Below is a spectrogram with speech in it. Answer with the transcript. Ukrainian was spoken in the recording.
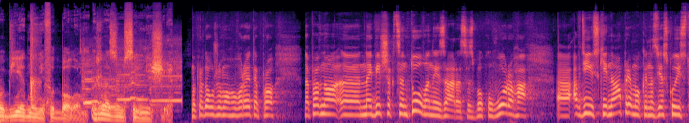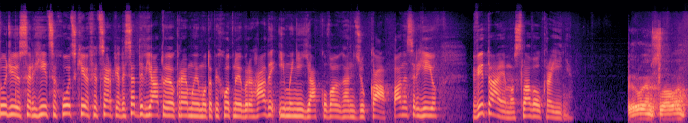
Об'єднані футболом разом сильніші. Ми продовжуємо говорити про напевно е, найбільш акцентований зараз з боку ворога е, Авдіївський напрямок. І на зв'язку із студією Сергій Цехоцький, офіцер 59-ї окремої мотопіхотної бригади імені Якова Гандзюка. Пане Сергію, вітаємо! Слава Україні! Героям слава.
